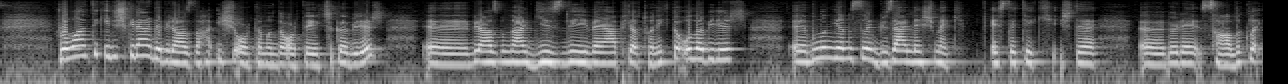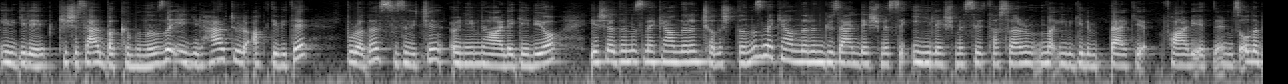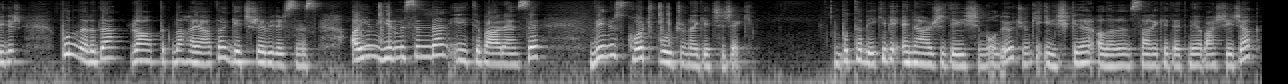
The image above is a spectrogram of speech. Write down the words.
Romantik ilişkiler de biraz daha iş ortamında ortaya çıkabilir. Ee, biraz bunlar gizli veya platonik de olabilir. Ee, bunun yanı sıra güzelleşmek estetik işte e, böyle sağlıkla ilgili kişisel bakımınızla ilgili her türlü aktivite burada sizin için önemli hale geliyor. Yaşadığınız mekanların çalıştığınız mekanların güzelleşmesi iyileşmesi tasarımla ilgili belki faaliyetleriniz olabilir. Bunları da rahatlıkla hayata geçirebilirsiniz. Ayın 20'sinden itibaren ise Venüs Koç burcuna geçecek. Bu tabii ki bir enerji değişimi oluyor çünkü ilişkiler alanınız hareket etmeye başlayacak.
